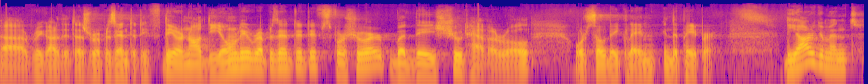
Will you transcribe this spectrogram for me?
uh, regarded as representative. They are not the only representatives for sure, but they should have a role, or so they claim in the paper. The argument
